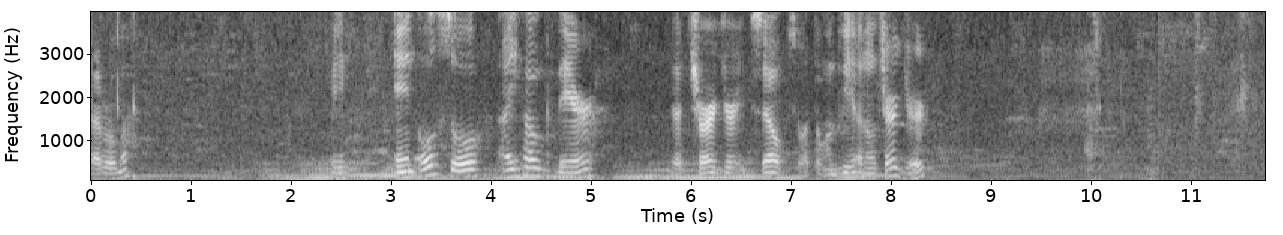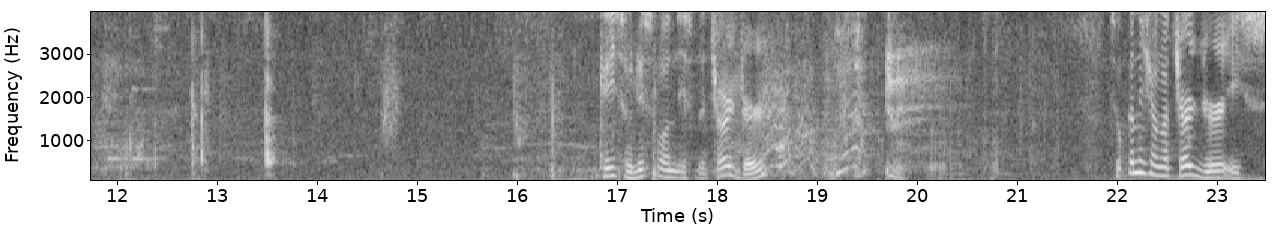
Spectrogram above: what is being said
karo okay and also I have there the charger itself. So atong amblihan ng charger okay so this one is the charger. So kani siya nga charger is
